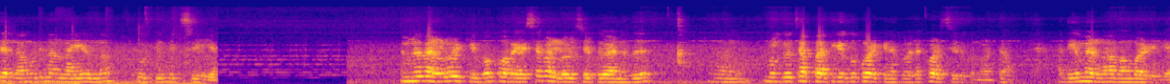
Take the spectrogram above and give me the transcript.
ഇതെല്ലാം കൂടി നന്നായി ഒന്ന് കൂട്ടി മിക്സ് ചെയ്യാം. നമ്മൾ വെള്ളം ഒഴിക്കുമ്പോൾ കുറേശ്ശെ വെള്ളം ഒഴിച്ചിട്ട് വേണത് നമുക്ക് ചപ്പാത്തിക്കൊക്കെ കുഴക്കണ പോലെ കുഴച്ചെടുക്കണം കേട്ടോ. അധികം വെള്ളം ആവാൻ പാടില്ല.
